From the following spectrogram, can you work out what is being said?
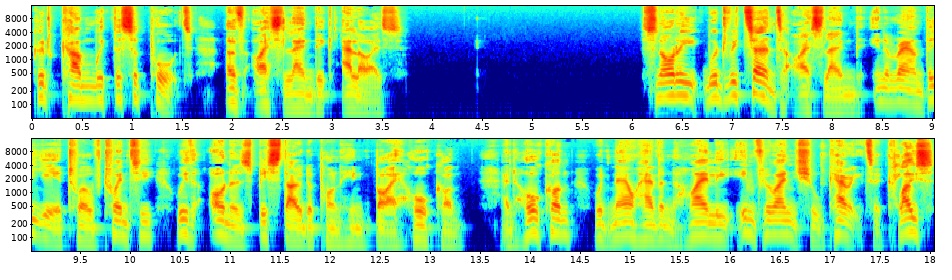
could come with the support of Icelandic allies. Snorri would return to Iceland in around the year 1220 with honours bestowed upon him by Haakon, and Haakon would now have a highly influential character close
